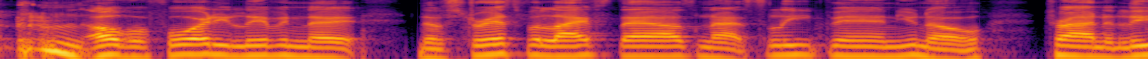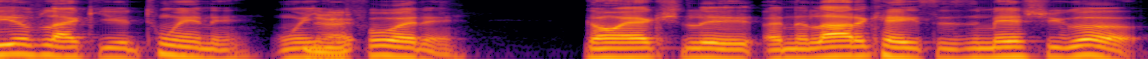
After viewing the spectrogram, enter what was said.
over 40 living the the stressful lifestyles, not sleeping, you know, trying to live like you're 20 when you're 40, gonna actually in a lot of cases mess you up.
